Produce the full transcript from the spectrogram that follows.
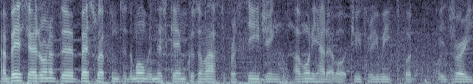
And basically I don't have the best weapons at the moment in this game because I'm after prestiging. I've only had it about 2-3 weeks but it's very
